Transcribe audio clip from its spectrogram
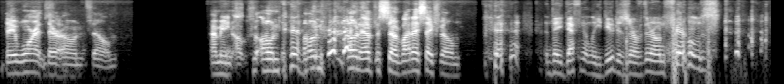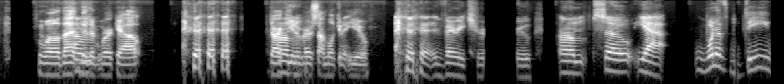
they warrant their So- own film. I mean, Yes. oh, own own own episode. Why'd I say film? they definitely do deserve their own films. Well, that Um, didn't work out. Dark Um, Universe, I'm looking at you. Very true. Um, so yeah, one of the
